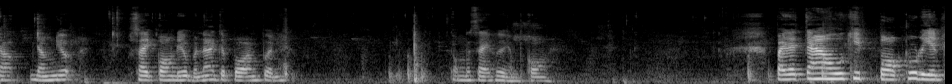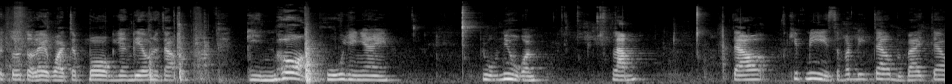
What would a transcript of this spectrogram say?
ยังยังเยอะ ใส่กองเดียวมันน่าจะปอนเปิดต้องมาใส่เพื่อหมกอง ไปละเจ้าคิดปอกทุเรียนเป็นตัวต่อแรกว่าจะปอกอย่างเดียวนะเจ้ากินพ่อพูยังไงดูนิ้วก่อนล้ำเจ้าคลิปนี้สวัสดีเจ้าบ๊ายบายเจ้า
